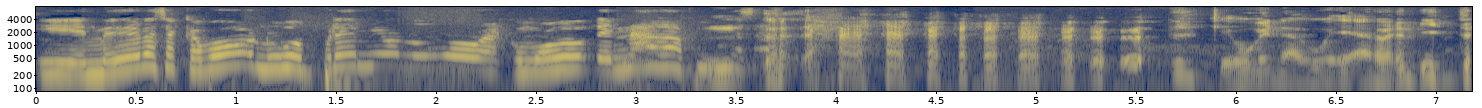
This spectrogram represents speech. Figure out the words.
Y en media hora se acabó, no hubo premio, no hubo acomodo de nada. Qué buena wea, ranito.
